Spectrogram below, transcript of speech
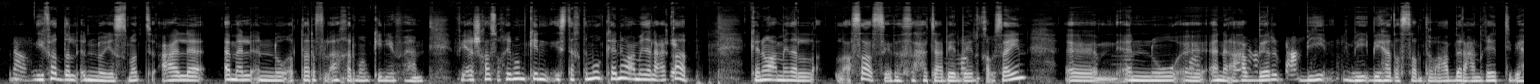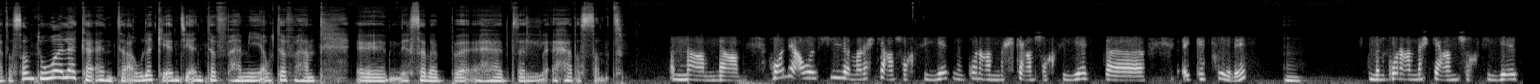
نعم. يفضل إنه يصمت على أمل إنه الطرف الآخر ممكن يفهم. في أشخاص أخرين ممكن يستخدموه كنوع من العقاب كنوع من القصاص إذا صح التعبير بين قوسين آه إنه آه أنا أعبر بهذا الصمت واعبر عن غيرتي بهذا الصمت ولك أنت أو لك أنت أن تفهمي أو تفهم آه سبب هذا هذا الصمت. نعم نعم. هون أول شيء لما نحكي عن شخصيات بنكون عم نحكي عن شخصيات آه كتونة. بنكون عم نحكي عن شخصيات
